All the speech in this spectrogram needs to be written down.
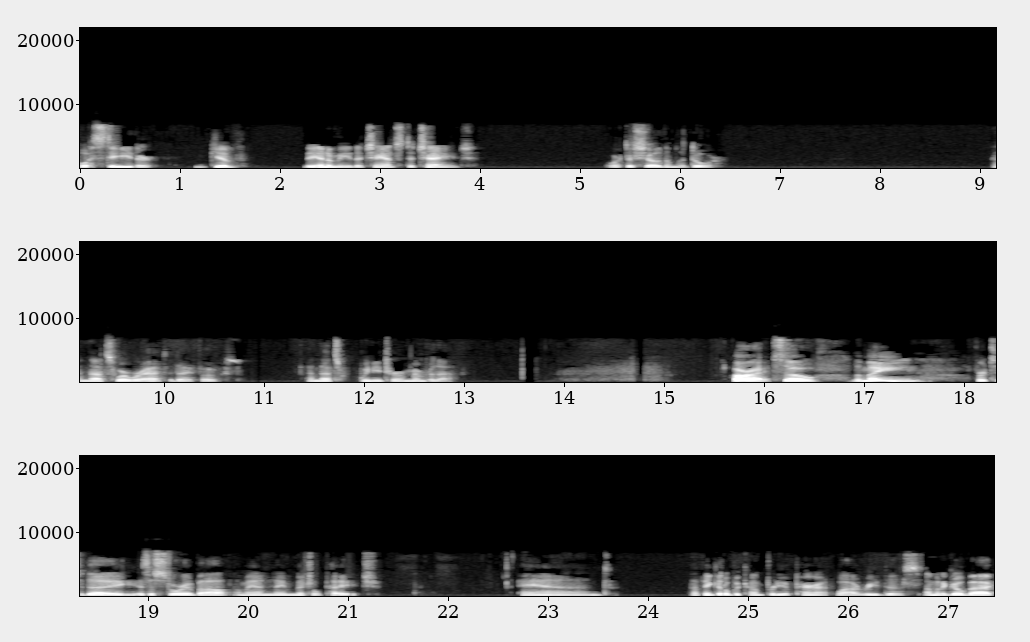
was to either give the enemy the chance to change or to show them the door. And that's where we're at today, folks. And that's, we need to remember that. All right, so the main for today is a story about a man named Mitchell Paige. And I think it'll become pretty apparent why I read this. I'm going to go back.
